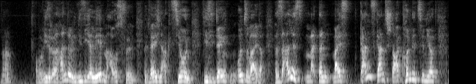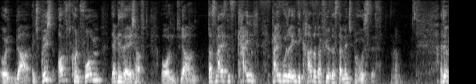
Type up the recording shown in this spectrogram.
Ne? Aber wie sie dann handeln, wie sie ihr Leben ausfüllen, mit welchen Aktionen, wie sie denken und so weiter. Das ist alles dann meist ganz ganz stark konditioniert und ja, entspricht oft konform der Gesellschaft und ja, und das ist meistens kein, kein guter Indikator dafür dass der Mensch bewusst ist. Also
